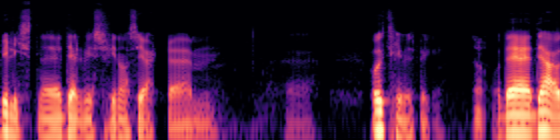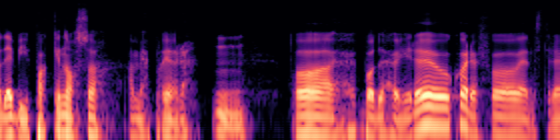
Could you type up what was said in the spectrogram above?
bilistene delvis finansierte eh, kollektivutbygging. Ja. Og det, det, er jo det Bypakken også er med på å gjøre. Mm. Og både Høyre og KrF og Venstre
